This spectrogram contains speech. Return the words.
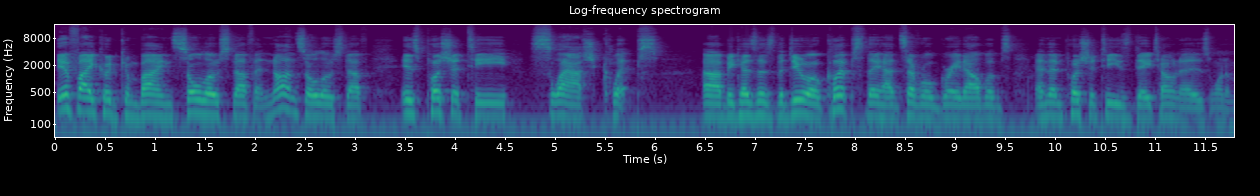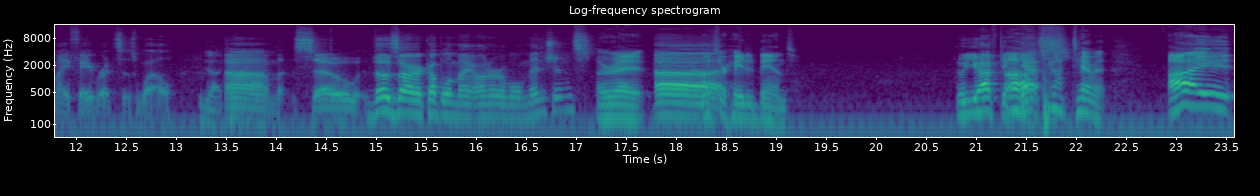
if I could combine solo stuff and non-solo stuff is Pusha T slash Clipse. Uh, because as the duo Clipse, they had several great albums, and then Pusha T's Daytona is one of my favorites as well. Gotcha. Um, so those are a couple of my honorable mentions. All right. Uh, What's your hated band? well, you have to Oh, guess. God damn it. I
